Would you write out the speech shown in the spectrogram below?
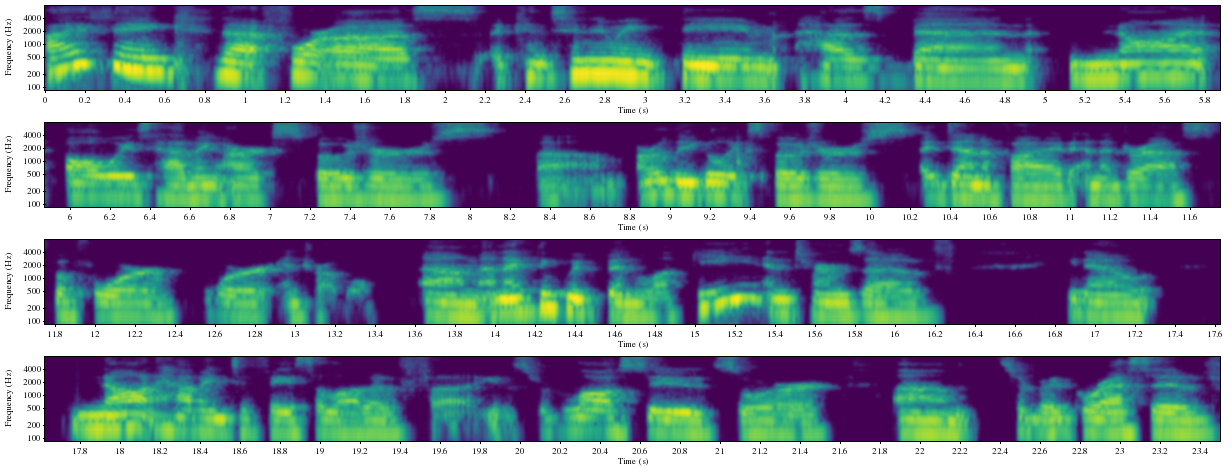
I think that for us, a continuing theme has been not always having our exposures, um, our legal exposures identified and addressed before we're in trouble. Um, and I think we've been lucky in terms of, you know, not having to face a lot of, uh, you know, sort of lawsuits or um, sort of aggressive,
